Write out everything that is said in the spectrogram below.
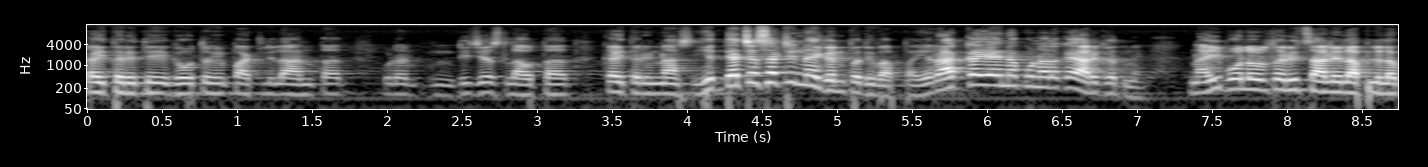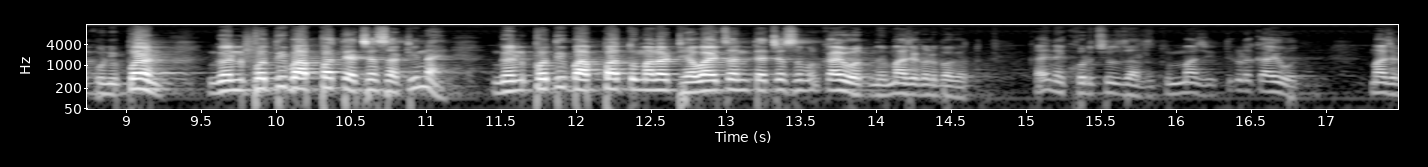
काहीतरी ते गौतमी पाटलीला आणतात कुठं डीजेस लावतात काहीतरी नाच हे त्याच्यासाठी नाही गणपती बाप्पा हे राग काही आहे ना कुणाला काही हरकत नाही. नाही बोलवलं तरी चालेल आपल्याला कोणी पण गणपती बाप्पा त्याच्यासाठी नाही. गणपती बाप्पा तुम्हाला ठेवायचा आणि त्याच्यासमोर काय होत नाही माझ्याकडे बघा काही नाही खुर्चील झालं तुम्ही माझे तिकडे काय होत नाही. माझ्या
